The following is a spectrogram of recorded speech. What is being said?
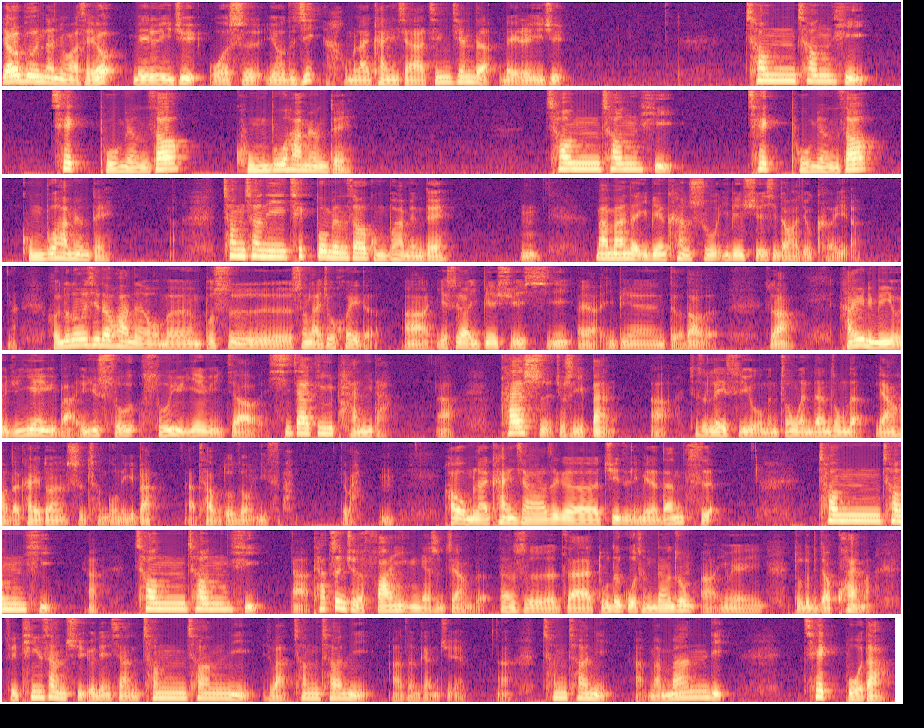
여러분 안녕하세요. 每日一句我是柚子鸡我们来看一下今天的每日一句천천히책보면서공부하면돼천천히책보면서공부하면돼천천히책보면서공부하면돼嗯，慢慢的一边看书一边学习的话就可以了。 很多东西的话呢，我们不是生来就会的啊，也是要一边学习，哎呀，一边得到的，是吧？韩语里面有一句谚语吧，有一句俗俗语谚语叫“시작이반이다”，啊，开始就是一半啊，就是类似于我们中文当中的良好的开端是成功的一半啊，差不多这种意思吧，对吧？嗯，好，我们来看一下这个句子里面的单词，천천히啊，천천히。 啊，它正确的发音应该是这样的，但是在读的过程当中啊，因为读的比较快嘛，所以听上去有点像천천히是吧？천천히啊，这种感觉啊，천천히啊，慢慢的，책보다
